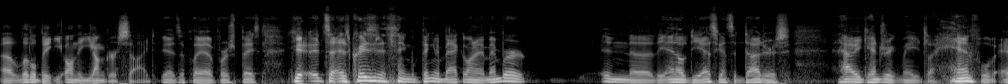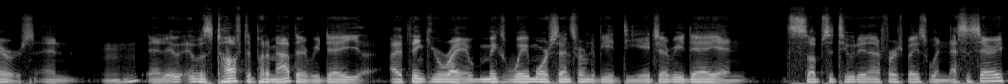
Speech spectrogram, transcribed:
a little bit on the younger side. Yeah, it's a play at first base. It's it's crazy to think. Thinking back on it, remember in uh, the NLDS against the Dodgers, and Howie Kendrick made a handful of errors, and and it, it was tough to put him out there every day. I think you're right. It makes way more sense for him to be a DH every day and substitute in at first base when necessary.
